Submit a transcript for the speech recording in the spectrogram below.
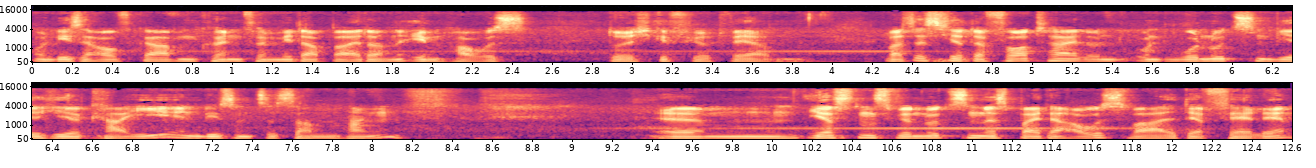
und diese Aufgaben können von Mitarbeitern im Haus durchgeführt werden. Was ist hier der Vorteil und, und wo nutzen wir hier KI in diesem Zusammenhang? Ähm, erstens, wir nutzen es bei der Auswahl der Fälle.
